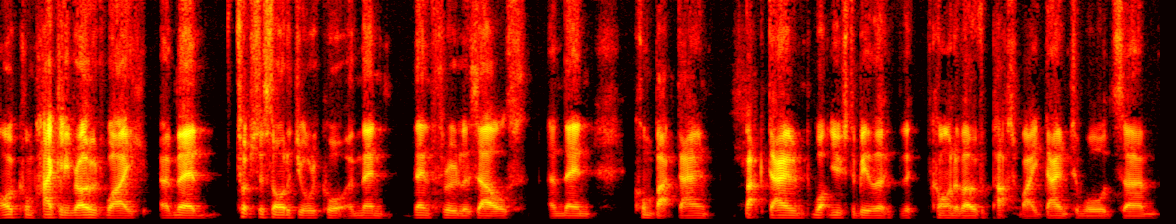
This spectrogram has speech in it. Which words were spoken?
I come Hagley Road way, and then touch the side of Jewellery Quarter, and then then through Lozells, and then come back down back down what used to be the, the kind of overpass way down towards um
